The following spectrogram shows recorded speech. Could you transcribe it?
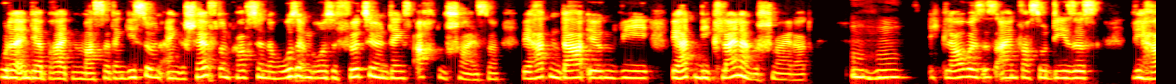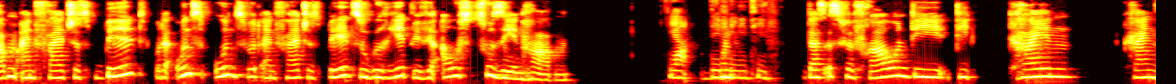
Oder in der breiten Masse. Dann gehst du in ein Geschäft und kaufst dir eine Hose in Größe 40 und denkst, ach du Scheiße, wir hatten da irgendwie, wir hatten die kleiner geschneidert. Mhm. Ich glaube, es ist einfach so dieses, wir haben ein falsches Bild oder uns, uns wird ein falsches Bild suggeriert, wie wir auszusehen haben. Ja, definitiv. Und das ist für Frauen, die, die kein, kein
